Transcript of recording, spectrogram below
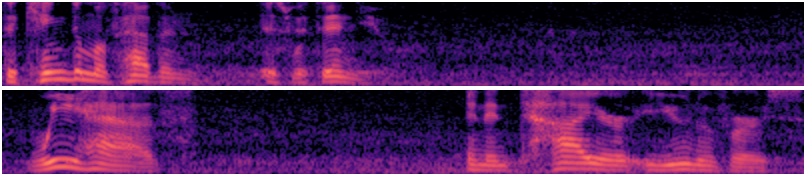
the kingdom of heaven is within you. We have an entire universe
